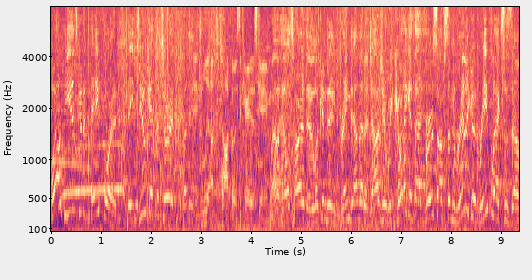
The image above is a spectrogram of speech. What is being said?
well, he is going to pay for it. They do get the turret, but they... It's really up to Tacos to carry this game. Well, hell's hard. They're looking to bring down that Adagio. We're going to get that verse off some really good reflexes, though.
